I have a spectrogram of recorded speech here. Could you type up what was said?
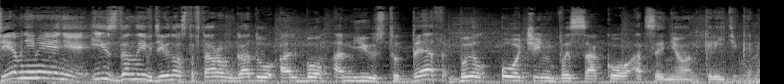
Тем не менее, изданный в 92 году альбом Amused to Death был очень высоко оценен критиками.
